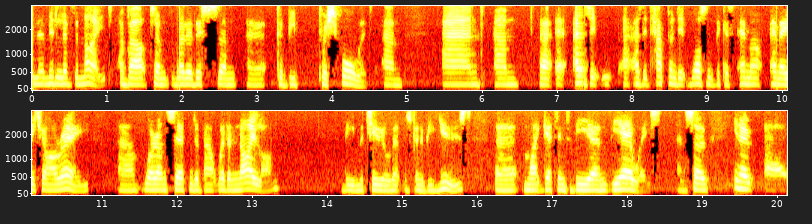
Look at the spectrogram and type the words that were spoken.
in the middle of the night about um, whether this um, uh, could be pushed forward. Um, and um, uh, as it as it happened, it wasn't because MHRA uh, were uncertain about whether nylon, the material that was going to be used, uh, might get into the um, the airways. And so, you know, uh,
